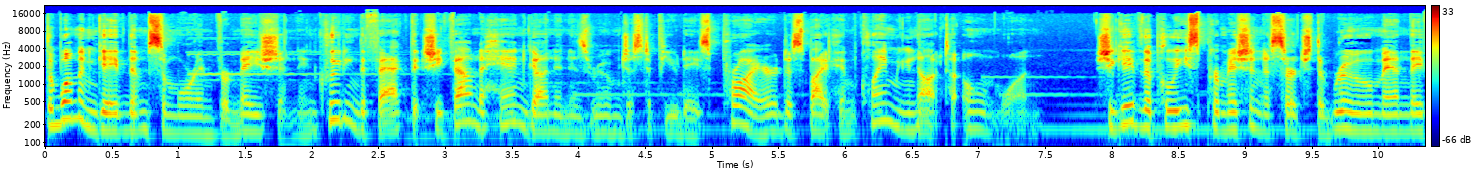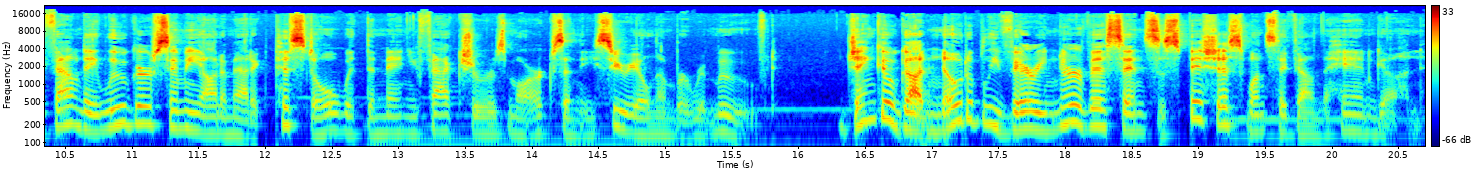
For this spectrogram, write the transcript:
The woman gave them some more information, including the fact that she found a handgun in his room just a few days prior, despite him claiming not to own one. She gave the police permission to search the room, and they found a Luger semi automatic pistol with the manufacturer's marks and the serial number removed. Genco got notably very nervous and suspicious once they found the handgun.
